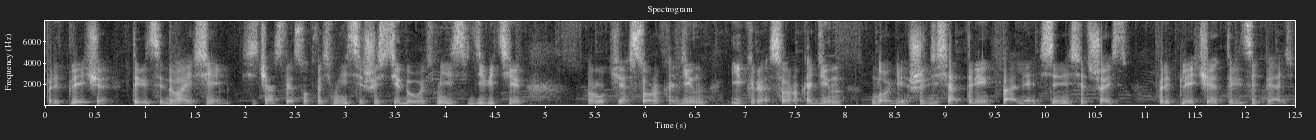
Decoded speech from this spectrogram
предплечье 32,7. Сейчас вес от 86 до 89, руки 41, икры 41, ноги 63, талия 76, предплечье 35.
